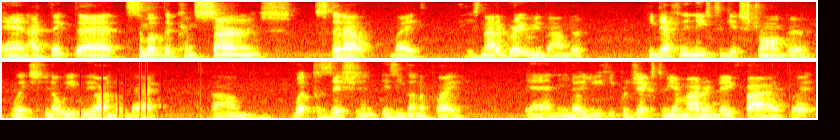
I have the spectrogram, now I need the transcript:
And I think that some of the concerns stood out. Like he's not a great rebounder. He definitely needs to get stronger, which, you know, we, we all know that. Um, what position is he going to play? and you know you, he projects to be a modern day five, but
